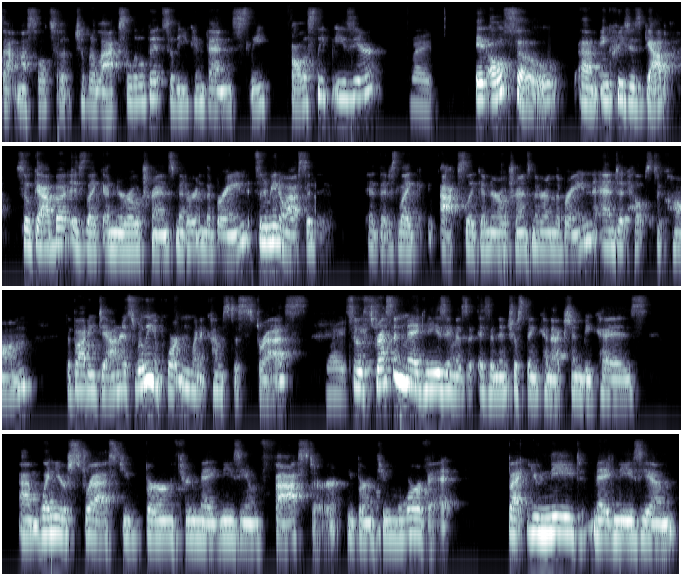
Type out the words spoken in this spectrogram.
that muscle to, to relax a little bit so that you can then sleep, fall asleep easier. Right. It also um, increases GABA. So GABA is like a neurotransmitter in the brain. It's an amino acid that is like acts like a neurotransmitter in the brain and it helps to calm the body down. It's really important when it comes to stress. Right. So stress and magnesium is, is an interesting connection because um, when you're stressed, you burn through magnesium faster, you burn through more of it, but you need magnesium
